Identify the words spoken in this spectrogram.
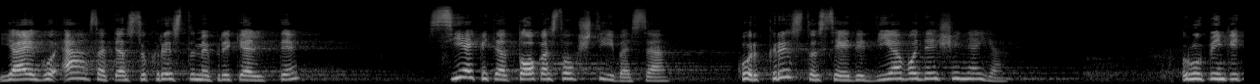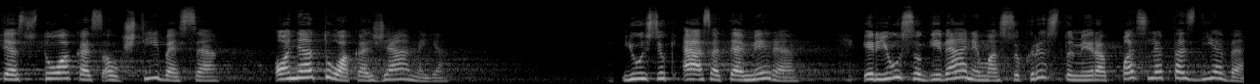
Jeigu esate su Kristumi prikelti, siekite to, kas aukštybėse, kur Kristus sėdi Dievo dešinėje. Rūpinkitės tuo, kas aukštybėse, o ne tuo, kas žemėje. Jūs juk esate mirę ir jūsų gyvenimas su Kristumi yra paslėptas Dieve.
